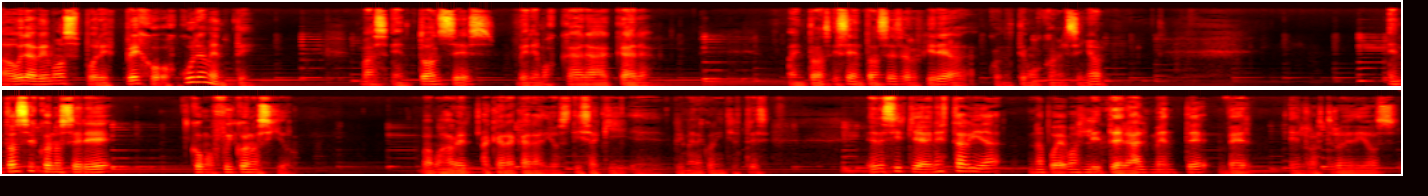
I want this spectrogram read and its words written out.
ahora vemos por espejo oscuramente, mas entonces veremos cara a cara entonces, ese entonces se refiere a cuando estemos con el Señor. Entonces conoceré como fui conocido. Vamos a ver a cara a cara a Dios, dice aquí eh, 1 Corintios 13. Es decir, que en esta vida no podemos literalmente ver el rostro de Dios,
